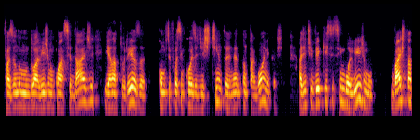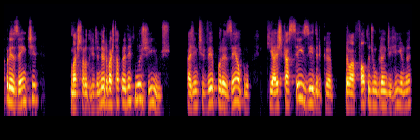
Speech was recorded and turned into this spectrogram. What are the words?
fazendo um dualismo com a cidade e a natureza como se fossem coisas distintas, né, antagônicas, a gente vê que esse simbolismo vai estar presente na história do Rio de Janeiro, vai estar presente nos rios. A gente vê, por exemplo, que a escassez hídrica, pela falta de um grande rio, né,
